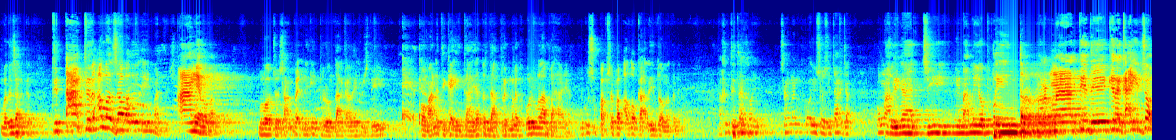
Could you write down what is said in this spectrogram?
mboten saged. Ditakdir Allah zawalul iman. Angel, Pak. Mula aja sampai niki berontak kali Gusti. Pemane dikek hidayah terus. Oh niku malah bahaya. Niku sebab-sebab Allah gak ridho ngoten. Akhir ditakoki, sampean kok iso si cacak? Wong ahli ngaji, ngimami yo pinter, mati dikir gak iso.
